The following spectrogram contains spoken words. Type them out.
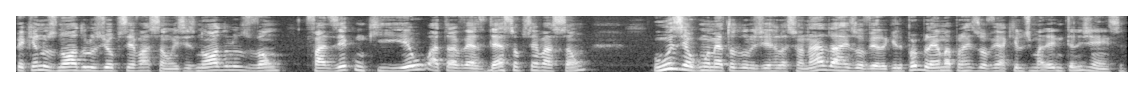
pequenos nódulos de observação. Esses nódulos vão fazer com que eu, através dessa observação, use alguma metodologia relacionada a resolver aquele problema para resolver aquilo de maneira inteligente.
